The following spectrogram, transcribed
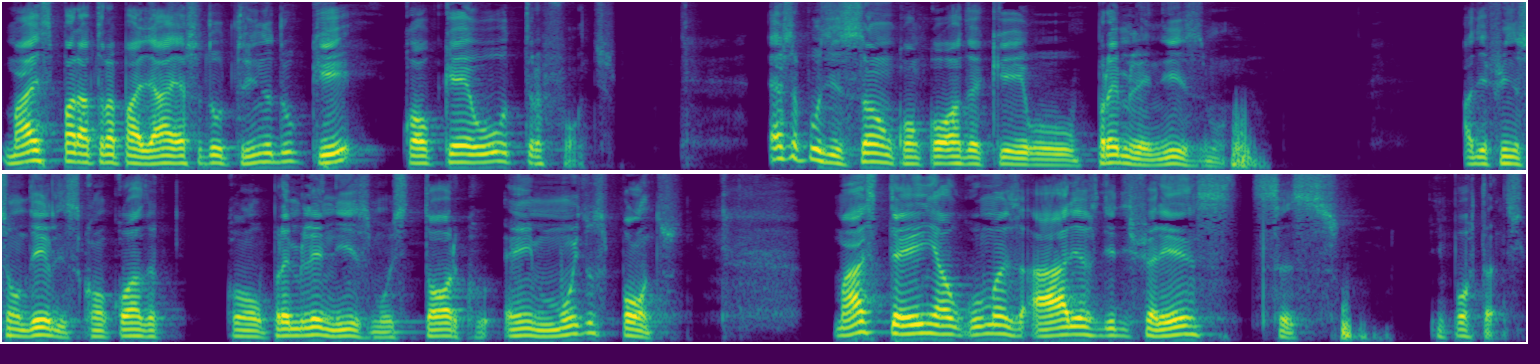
mais para atrapalhar essa doutrina do que qualquer outra fonte. Essa posição concorda que o premilenismo, a definição deles concorda com o premilenismo histórico em muitos pontos, mas tem algumas áreas de diferenças importantes.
